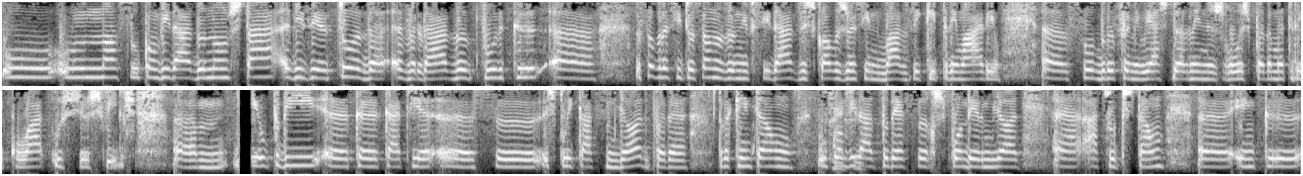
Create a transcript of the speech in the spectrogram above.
o, o nosso convidado não está a dizer toda a verdade porque ah, sobre a situação nas universidades escolas do ensino básico e primário, ah, sobre familiares que dormem nas ruas para matricular os seus filhos. Ahm, eu pedi ah, que a Kátia ah, se explicasse melhor para, para que então o Sim, convidado pudesse responder melhor ah, à sua questão, em que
